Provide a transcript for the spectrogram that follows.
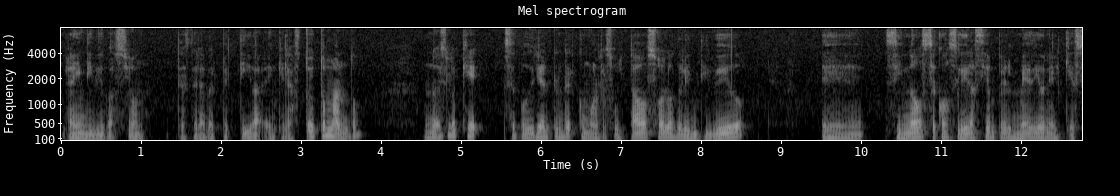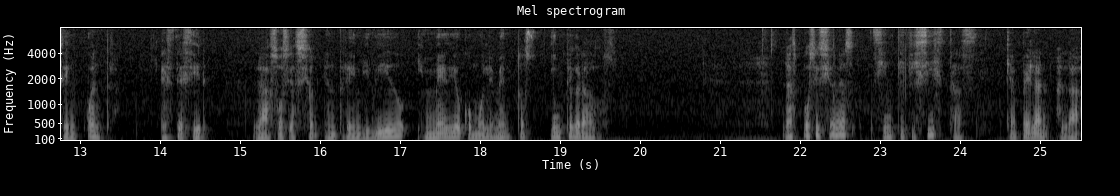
la individuación desde la perspectiva en que la estoy tomando, no es lo que se podría entender como el resultado solo del individuo, eh, sino se considera siempre el medio en el que se encuentra, es decir, la asociación entre individuo y medio como elementos integrados. Las posiciones cientificistas que apelan a la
